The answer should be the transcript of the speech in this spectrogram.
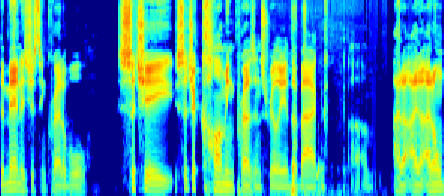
the man is just incredible. Such a such a calming presence, really, at the back. Um, I, I, I don't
